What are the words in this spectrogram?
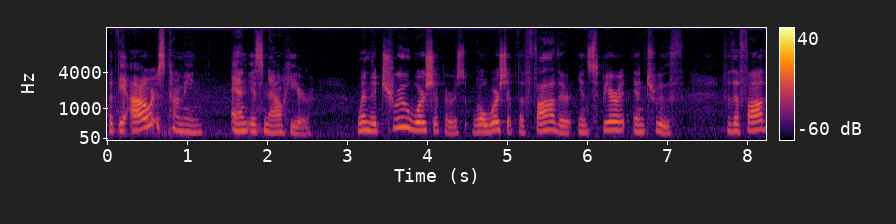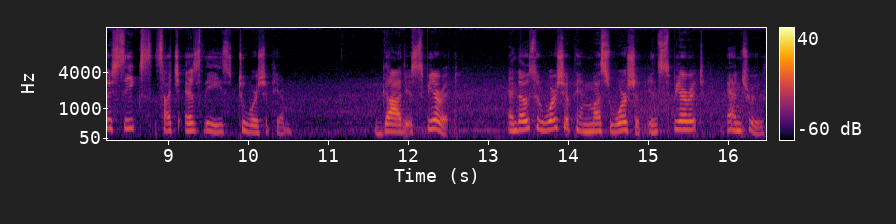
But the hour is coming and is now here when the true worshipers will worship the Father in spirit and truth, for the Father seeks such as these to worship him. God is spirit and those who worship him must worship in spirit and truth.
